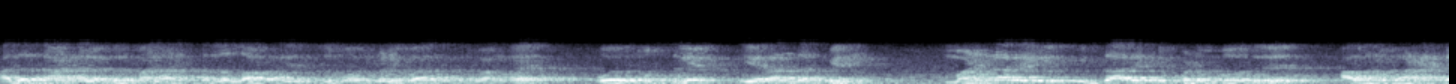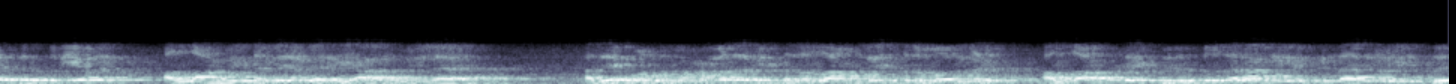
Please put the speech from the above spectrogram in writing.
அதைத்தான் அண்ணல பெருமானார் செல்லல்லா அலிஸ்லம் அவர்கள் இவ்வாறு சொல்லுவாங்க. ஒரு முஸ்லிம் இறந்த பின் மண்ணறையில் விசாரிக்கப்படும் போது அவர் வணக்கத்திற்குரியவர். அல்லாஹை தவிர வேறு யாரும் இல்லை. அதே போன்று முகமது நபி ஸல்லல்லாஹு அலைஹி அவர்கள் அல்லாஹுடைய திருத்தூதராக இருக்கின்றார்கள் என்று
